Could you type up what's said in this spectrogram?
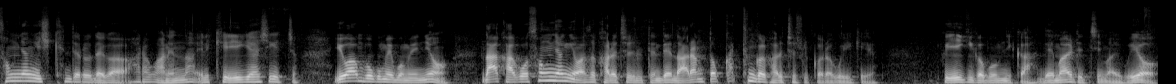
성령이 시킨 대로 내가 하라고 안 했나? 이렇게 얘기하시겠죠. 요한복음에 보면요. 나 가고 성령이 와서 가르쳐 줄 텐데 나랑 똑같은 걸 가르쳐 줄 거라고 얘기해요. 그 얘기가 뭡니까? 내 말 듣지 말고요.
